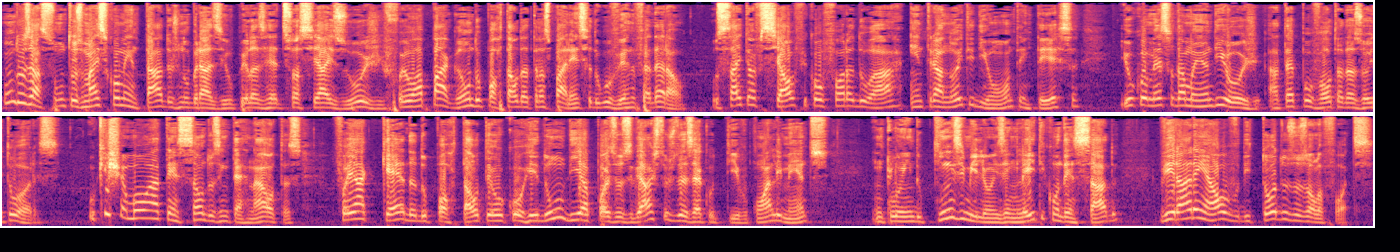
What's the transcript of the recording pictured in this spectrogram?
Um dos assuntos mais comentados no Brasil pelas redes sociais hoje foi o apagão do portal da transparência do governo federal. O site oficial ficou fora do ar entre a noite de ontem, terça, e o começo da manhã de hoje, até por volta das 8 horas. O que chamou a atenção dos internautas foi a queda do portal ter ocorrido um dia após os gastos do executivo com alimentos, incluindo 15 milhões em leite condensado, virarem alvo de todos os holofotes.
